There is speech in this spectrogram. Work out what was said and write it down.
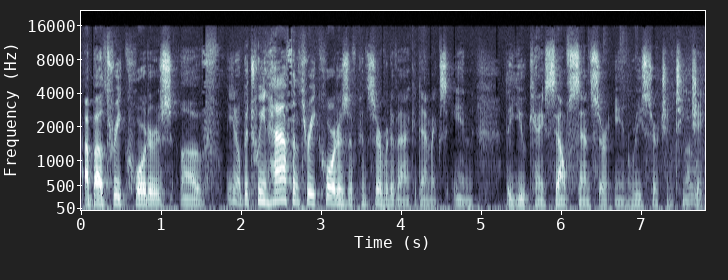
about three quarters of, you know, between half and three quarters of conservative academics in the UK self censor in research and oh. teaching.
